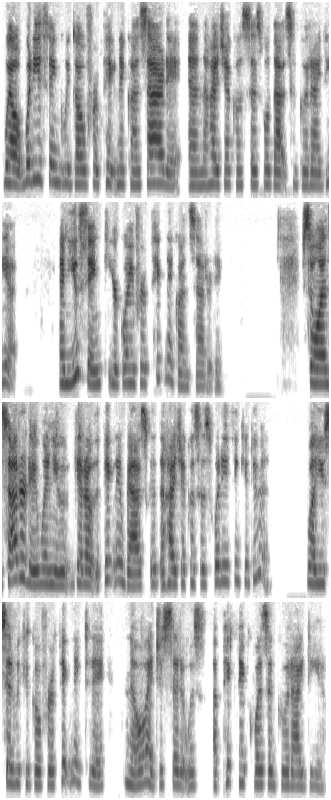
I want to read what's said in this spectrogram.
well, what do you think we go for a picnic on Saturday? And the hijackal says, well, that's a good idea. And you think you're going for a picnic on Saturday. So on Saturday, when you get out the picnic basket, the hijackal says, what do you think you're doing? Well, you said we could go for a picnic today. No, I just said it was a picnic was a good idea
